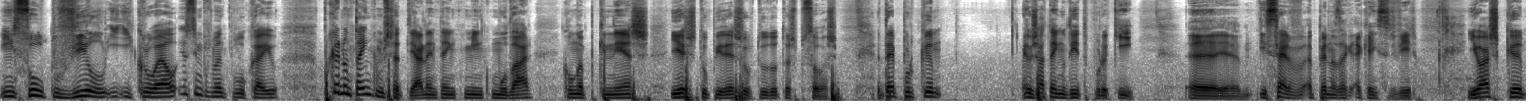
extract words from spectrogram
insulto vil e, e, cruel, eu simplesmente bloqueio, porque eu não tenho que me chatear, nem tenho que me incomodar com a pequenez e a estupidez, sobretudo, de outras pessoas. Até porque eu já tenho dito por aqui, uh, e serve apenas a, a, quem servir, e eu acho que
